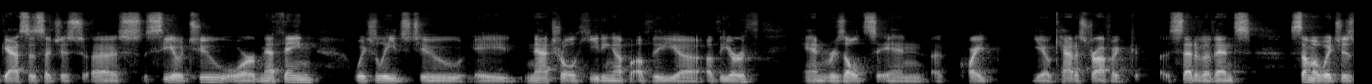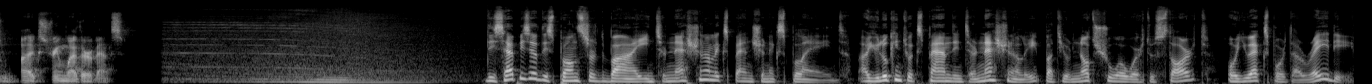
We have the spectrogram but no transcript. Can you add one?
gases such as uh, CO2 or methane, which leads to a natural heating up of the uh, of the Earth and results in a quite you know catastrophic set of events some of which is uh, extreme weather events. This episode is sponsored by International Expansion Explained. Are you looking to expand internationally, but you're not sure where to start? Or you export already,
